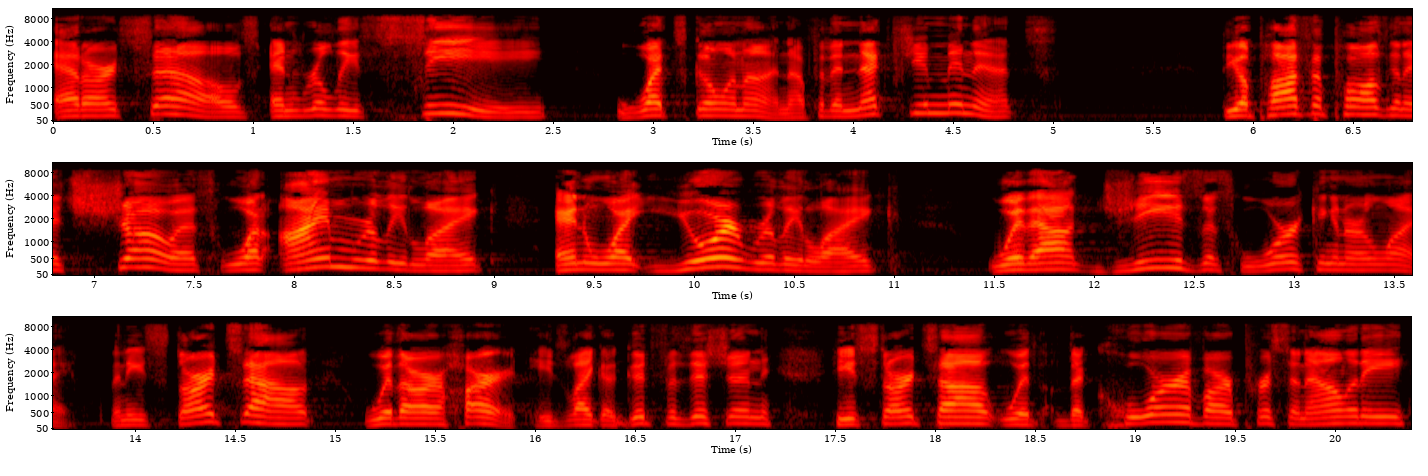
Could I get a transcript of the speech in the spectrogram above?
at ourselves and really see what's going on. Now, for the next few minutes, the Apostle Paul is going to show us what I'm really like and what you're really like without Jesus working in our life. And he starts out with our heart. He's like a good physician. He starts out with the core of our personality,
